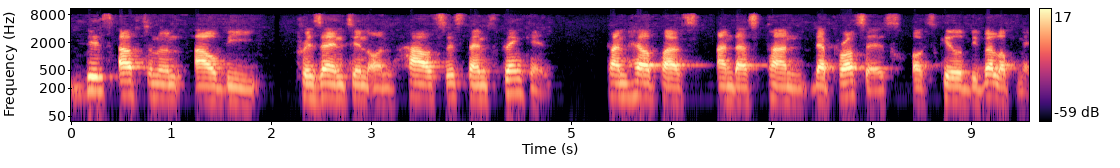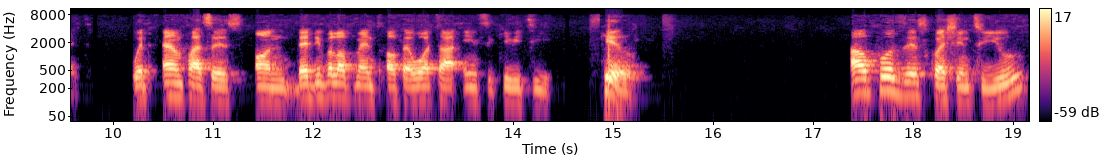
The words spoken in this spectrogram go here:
This afternoon, I'll be presenting on how systems thinking can help us understand the process of skill development with emphasis on the development of a water insecurity skill. I'll pose this question to you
